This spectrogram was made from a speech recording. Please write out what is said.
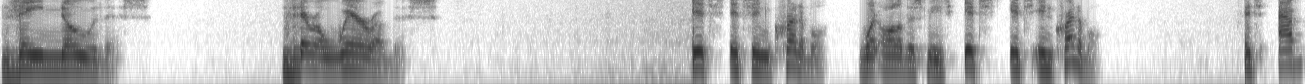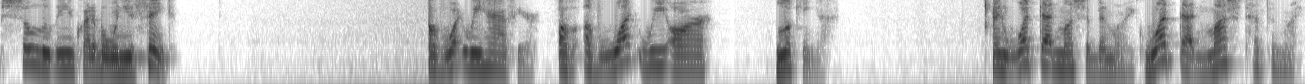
They know this. They're aware of this. It's, it's incredible what all of this means. It's, it's incredible. It's absolutely incredible when you think of what we have here of, of what we are looking at and what that must have been like. What that must have been like.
